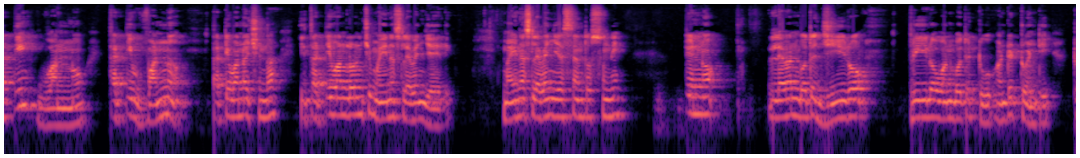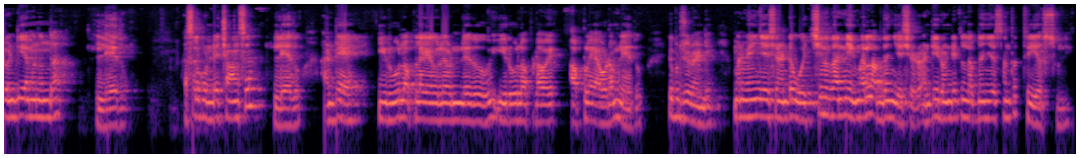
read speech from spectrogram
thirty one thirty one thirty one వచ్చిందా? ఈ థర్టీ వన్లో నుంచి మైనస్ లెవెన్ చేయాలి. మైనస్ లెవెన్ చేస్తే ఎంత వస్తుంది? టెన్ లెవెన్ పోతే జీరో. త్రీలో వన్ పోతే టూ అంటే ట్వంటీ ట్వంటీ ఏమైనా ఉందా? లేదు. అసలు ఉండే ఛాన్స్ లేదు. అంటే ఈ రూల్ అప్లై అవ్వడం లేదు ఈ రూల్ అప్లై అప్లై అవ్వడం లేదు. ఇప్పుడు చూడండి మనం ఏం చేశాడంటే వచ్చిన దాన్ని మళ్ళీ అర్థం చేశాడు అంటే ఈ రెండింటిని అర్థం చేస్తే త్రీ వస్తుంది.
